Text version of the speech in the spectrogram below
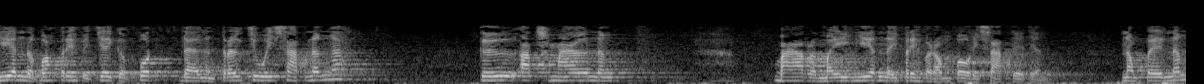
ញាណរបស់ព្រះវិជ័យកពុទ្ធដែលនឹងត្រូវជួយសត្វនឹងណាគឺអត់ស្មើនឹង បារមីញាណនៃព្រះបរមពុរិស័ទទេទៀតក្នុងពេលហ្នឹង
